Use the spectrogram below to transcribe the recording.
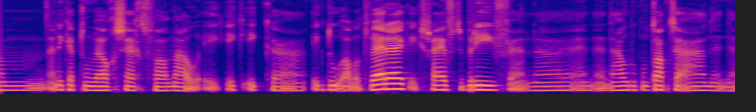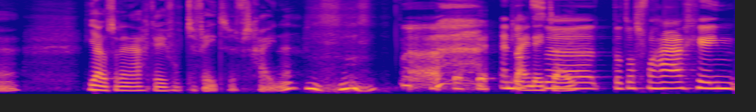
Um, en ik heb toen wel gezegd van, nou, ik, ik, ik, uh, ik doe al het werk, ik schrijf de brief en, uh, en, en hou de contacten aan. En jij hoeft alleen eigenlijk even op tv te verschijnen. en Klein dat, detail. dat was voor haar geen,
